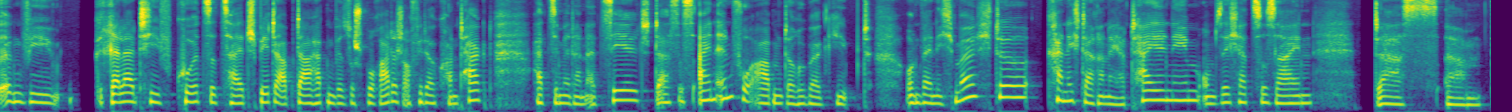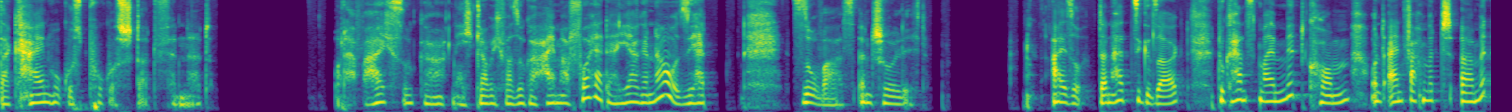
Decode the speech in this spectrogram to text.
irgendwie relativ kurze Zeit später, ab da hatten wir so sporadisch auch wieder Kontakt, hat sie mir dann erzählt, dass es einen Infoabend darüber gibt. Und wenn ich möchte, kann ich daran ja teilnehmen, um sicher zu sein, dass ähm, da kein Hokuspokus stattfindet. Oder war ich sogar, nee, ich glaube, ich war sogar einmal vorher da. Ja, genau, sie hat, so war es, entschuldigt. Also, dann hat sie gesagt, du kannst mal mitkommen und einfach mit, äh, mit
